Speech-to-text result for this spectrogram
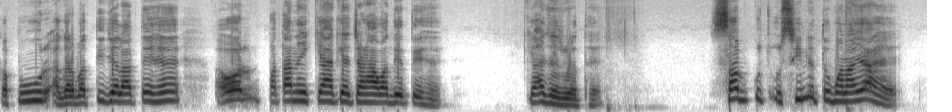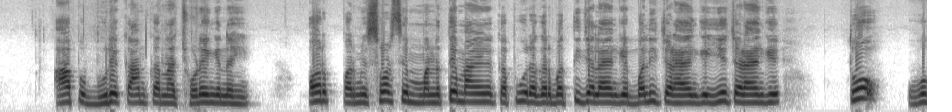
कपूर, अगरबत्ती जलाते हैं और पता नहीं क्या क्या चढ़ावा देते हैं। क्या ज़रूरत है? सब कुछ उसी ने तो बनाया है। आप बुरे काम करना छोड़ेंगे नहीं। और परमेश्वर से मन्नतें मांगेंगे, कपूर, अगरबत्ती जलाएँगे, बलि चढ़ाएँगे, ये चढ़ाएँगे तो वो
